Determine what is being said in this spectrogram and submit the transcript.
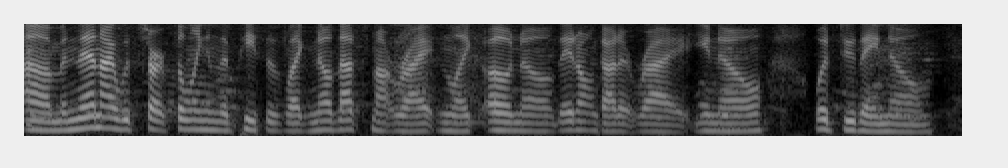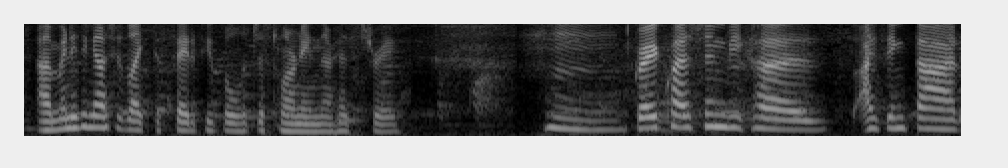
Um, and then I would start filling in the pieces like, no, that's not right. And like, oh no, they don't got it right. You know, what do they know? Um, anything else you'd like to say to people just learning their history? Hmm, great question because I think that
